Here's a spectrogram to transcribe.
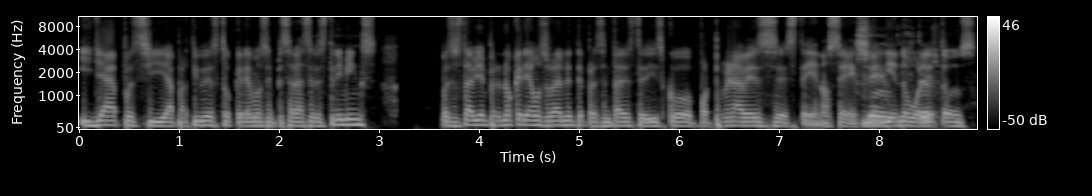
y ya pues si a partir de esto queremos empezar a hacer streamings, pues está bien, pero no queríamos realmente presentar este disco por primera vez, este, no sé, vendiendo boletos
